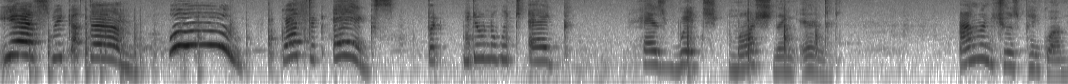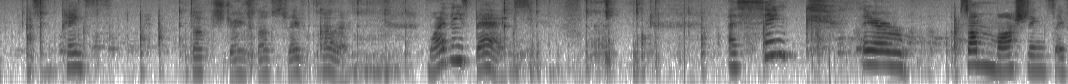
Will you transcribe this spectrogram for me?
Yes, we got them! Woo! Grab the eggs. But we don't know which egg has which marsh thing in. I'm going to choose pink one. It's pink's Doctor Strangeglove's favorite color. Why these bags? I think they're some marsh things they've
